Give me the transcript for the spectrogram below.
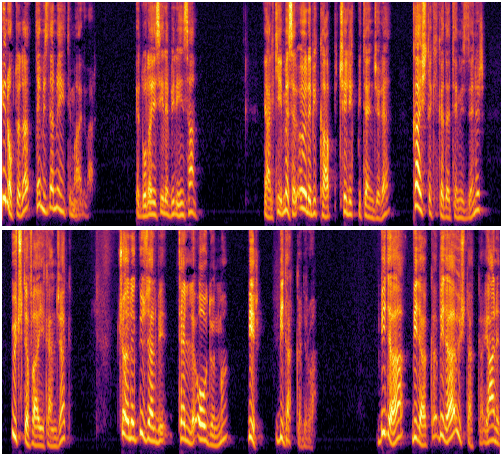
bir noktada temizlenme ihtimali var. E, dolayısıyla bir insan yani ki mesela öyle bir kap, çelik bir tencere kaç dakikada temizlenir? Üç defa yıkanacak. Şöyle güzel bir telle ovdun mu? Bir, bir dakikadır o. Bir daha, bir dakika, bir daha üç dakika. Yani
